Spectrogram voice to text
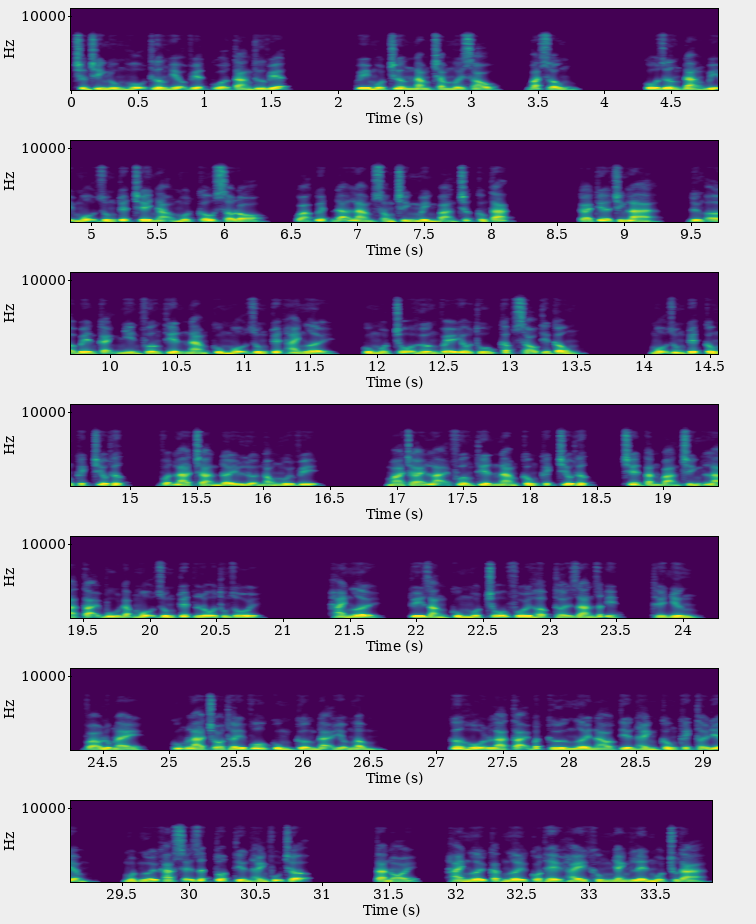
Chương trình ủng hộ thương hiệu việt của tàng thư viện. Q một chương năm trăm mười sáu, bắt sống. Cố dương đang bị mộ dung tuyết chế nhạo một câu sau đó, quả quyết đã làm xong chính mình bản chức công tác. Cái kia chính là, đứng ở bên cạnh nhìn phương thiên nam cùng mộ dung tuyết hai người, cùng một chỗ hướng về yêu thú cấp sáu tiến công. Mộ dung tuyết công kích chiêu thức, vẫn là tràn đầy lửa nóng mùi vị. Mà trái lại phương thiên nam công kích chiêu thức, trên căn bản chính là tại bù đắp mộ dung tuyết lỗ thủ rồi hai người, tuy rằng cùng một chỗ phối hợp thời gian rất ít, thế nhưng, vào lúc này, cũng là cho thấy vô cùng cường đại hiệu ngầm. Cơ hồ là tại bất cứ người nào tiến hành công kích thời điểm, một người khác sẽ rất tốt tiến hành phụ trợ. Ta nói, hai người các ngươi có thể hay không nhanh lên một chút à?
